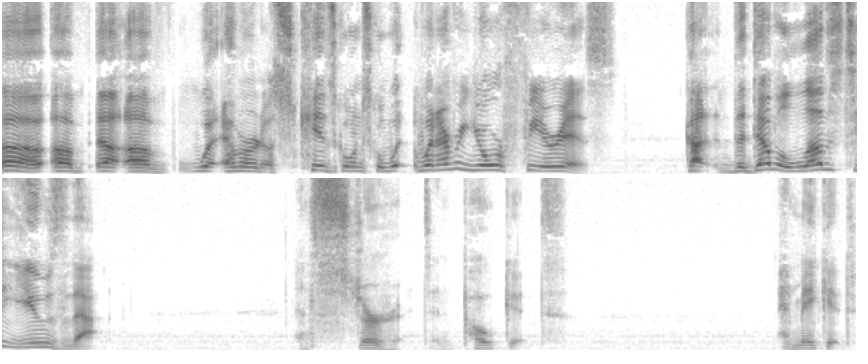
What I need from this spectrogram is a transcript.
uh, of, uh, of whatever, kids going to school? Whatever your fear is. God, the devil loves to use that and stir it and poke it and make it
